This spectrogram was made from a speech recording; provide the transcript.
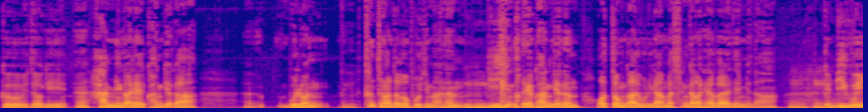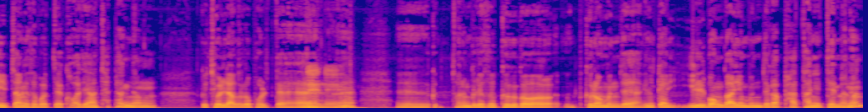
그 저기 한미 간의 관계가 물론 튼튼하다고 보지만은 미일 간의 관계는 어떤가 우리가 한번 생각을 해봐야 됩니다. 그러니까 미국의 입장에서 볼 때 거대한 태평양 그 전략으로 볼 때. 예? 예, 그 저는 그래서 그거 그런 문제 그러니까 일본과의 문제가 파탄이 되면은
